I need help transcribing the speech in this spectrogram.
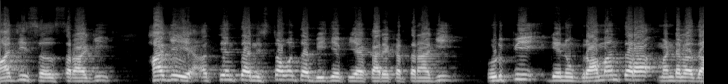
ಮಾಜಿ ಸದಸ್ಯರಾಗಿ, ಹಾಗೆಯೇ ಅತ್ಯಂತ ನಿಷ್ಠಾವಂತ ಬಿಜೆಪಿಯ ಕಾರ್ಯಕರ್ತನಾಗಿ ಉಡುಪಿ ಏನು ಗ್ರಾಮಾಂತರ ಮಂಡಲದ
